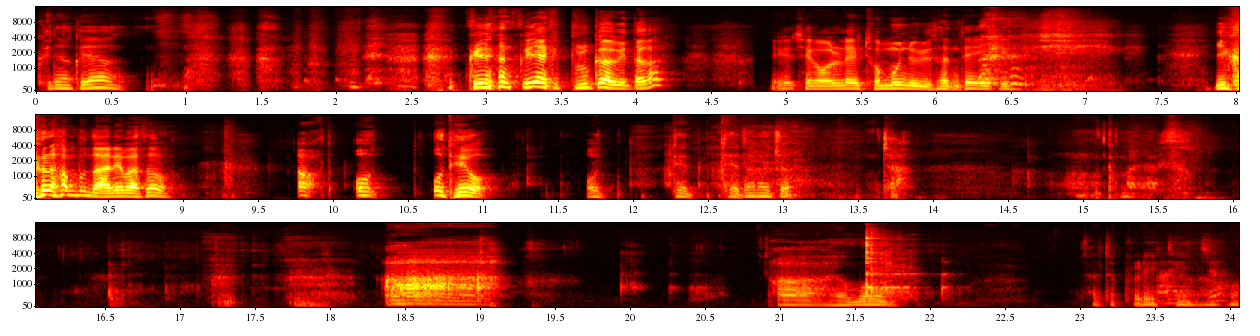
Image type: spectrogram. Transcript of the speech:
그냥 그냥 그냥 그냥 불까 여기다가? 이게 제가 원래 전문 요리사인데 이게 이걸 한 번도 안 해봐서 아어어 돼요. 어 대, 대단하죠? 자 그만 여기서. 아 아, 이거 뭐 살짝 플레이팅을? 하고.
